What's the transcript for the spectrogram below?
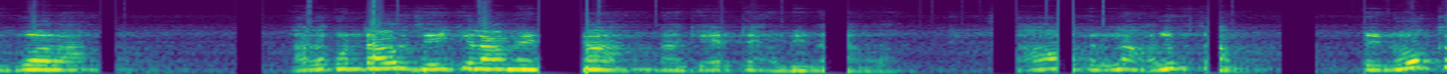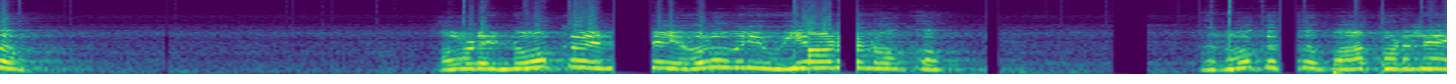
சுபா தான் அதை கொண்டாவது ஜெயிக்கலாமே நான் கேட்டேன் அப்படின்னாங்களாம். சாவக்கள்லாம் அழுத்தாங்க நோக்கம் அவருடைய நோக்கம் என்ன? எவ்வளோ பெரிய உயர்வான நோக்கம்? அந்த நோக்கத்தை பார்த்த உடனே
